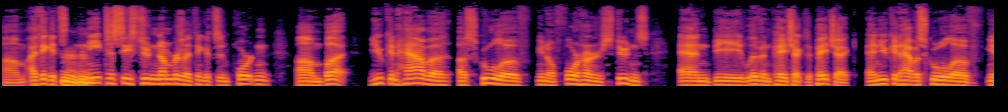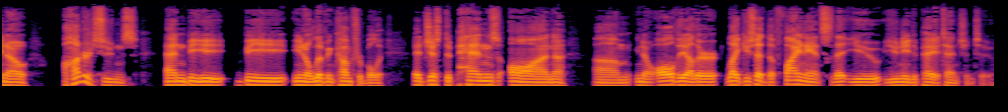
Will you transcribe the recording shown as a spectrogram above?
Um, I think it's mm-hmm. neat to see student numbers. I think it's important. Um, but you can have a, a school of, you know, 400 students and be living paycheck to paycheck. And you can have a school of, you know, 100 students and be, be, you know, living comfortably. It just depends on, um, you know, all the other, like you said, the finance that you you need to pay attention to.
